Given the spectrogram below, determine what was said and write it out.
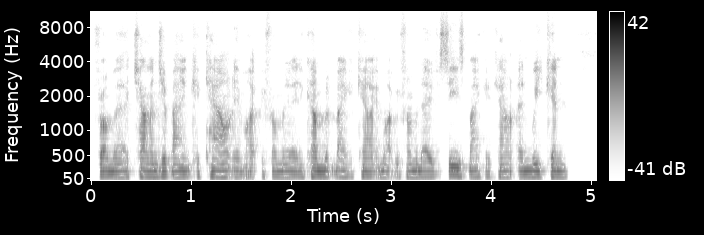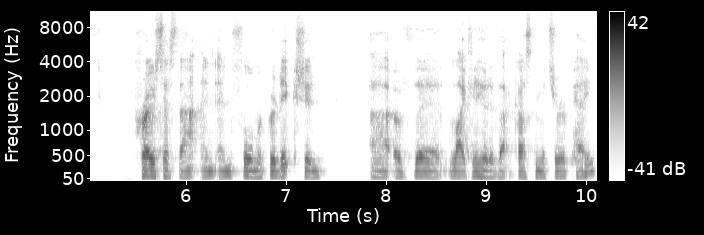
from a challenger bank account, it might be from an incumbent bank account, it might be from an overseas bank account, and we can process that and, and form a prediction uh, of the likelihood of that customer to repay,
